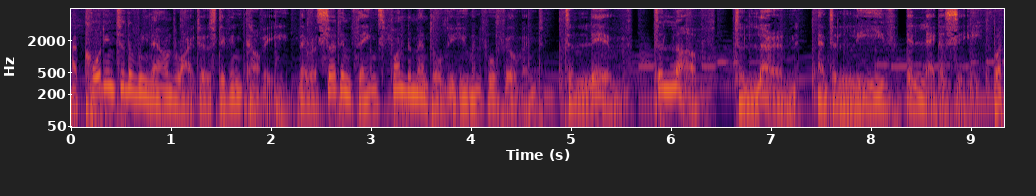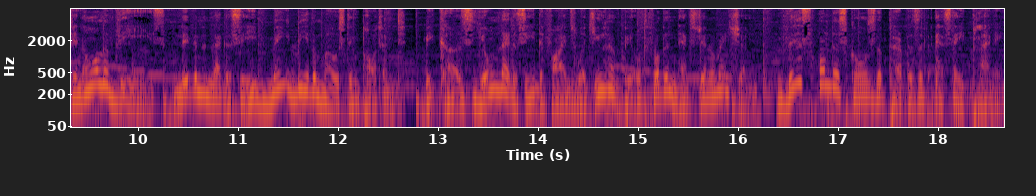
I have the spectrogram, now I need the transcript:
According to the renowned writer Stephen Covey, there are certain things fundamental to human fulfillment. To live, to love, to learn, and to leave a legacy. But in all of these, living a legacy may be the most important because your legacy defines what you have built for the next generation. This underscores the purpose of estate planning.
